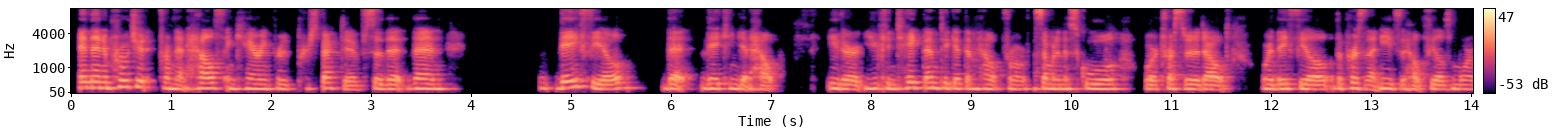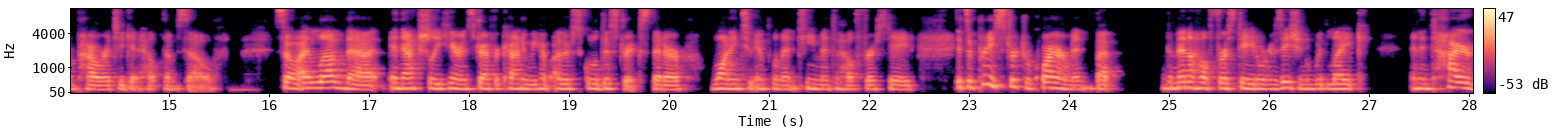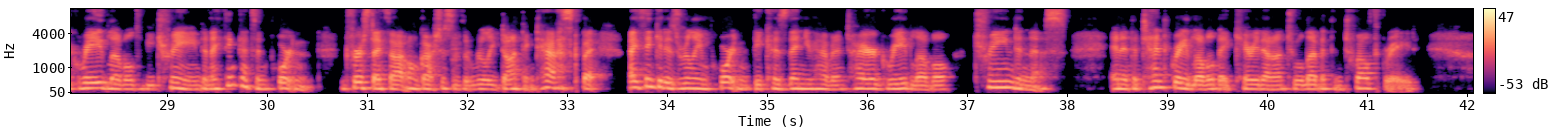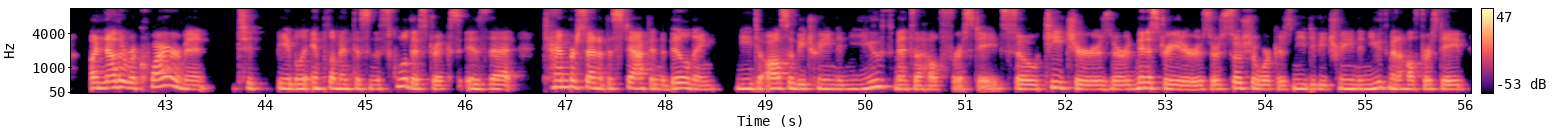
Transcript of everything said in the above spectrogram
and then approach it from that health and caring perspective so that then they feel that they can get help. Either you can take them to get them help from someone in the school or a trusted adult, or they feel the person that needs the help feels more empowered to get help themselves. So I love that. And actually, here in Strafford County, we have other school districts that are wanting to implement teen mental health first aid. It's a pretty strict requirement, but the mental health first aid organization would like an entire grade level to be trained. And I think that's important. At first, I thought, oh gosh, this is a really daunting task, but I think it is really important because then you have an entire grade level trained in this. And at the 10th grade level, they carry that on to 11th and 12th grade. Another requirement to be able to implement this in the school districts is that 10% of the staff in the building need to also be trained in youth mental health first aid. So teachers or administrators or social workers need to be trained in youth mental health first aid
